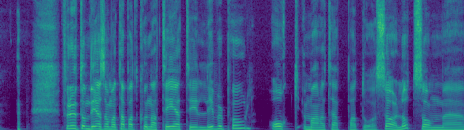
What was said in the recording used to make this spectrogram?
Förutom det så har man tappat Konate till Liverpool och man har tappat då Sörlott som eh,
